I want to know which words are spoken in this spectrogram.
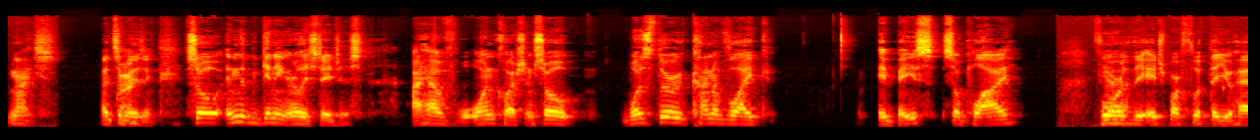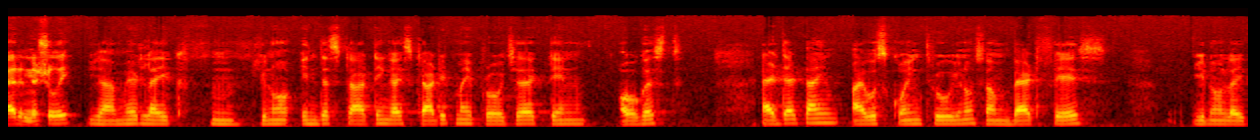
Nice. That's Okay. amazing. So, in the beginning, early stages, I have one question. So, was there kind of like a base supply for Yeah. the H bar flip that you had initially? Yeah, I made like, hmm, you know, in the starting, I started my project in August. At that time, I was going through, you know, some bad phase. You know, like,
